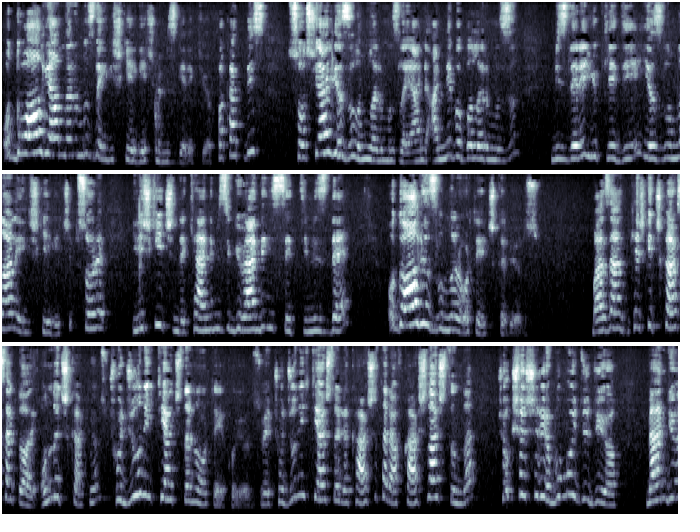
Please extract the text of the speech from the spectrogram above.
o doğal yanlarımızla ilişkiye geçmemiz gerekiyor. Fakat biz sosyal yazılımlarımızla yani anne babalarımızın bizlere yüklediği yazılımlarla ilişkiye geçip sonra ilişki içinde kendimizi güvende hissettiğimizde o doğal yazılımları ortaya çıkarıyoruz. Bazen keşke çıkarsak doğal, onu da çıkartmıyoruz. Çocuğun ihtiyaçlarını ortaya koyuyoruz ve çocuğun ihtiyaçlarıyla karşı taraf karşılaştığında çok şaşırıyor. Bu muydu diyor. Ben diyor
